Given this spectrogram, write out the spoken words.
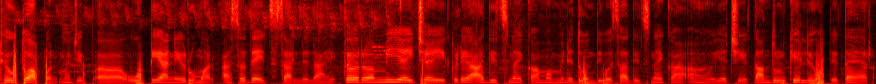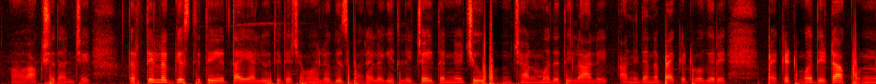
ठेवतो आपण. म्हणजे ओटी आणि रुमाल असं द्यायचं चाललेलं आहे. तर मी यायच्या इकडे आधीच नाही का मम्मीने दोन दिवस आधीच नाही का याचे तांदूळ केले होते तयार अक्षदांचे. तर ते लगेच तिथे ताई आली होती. त्याच्यामुळे लगेच भरायला घेतले. चैतन्य चिव पण छान मदतीला आले आणि त्यांना पॅकेट वगैरे पॅकेटमध्ये टाकून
